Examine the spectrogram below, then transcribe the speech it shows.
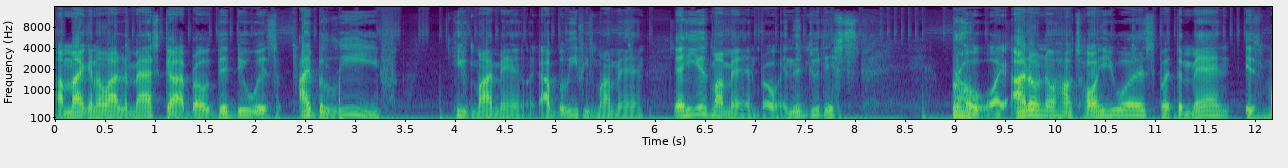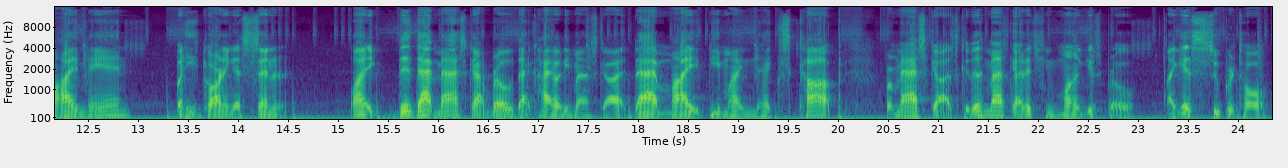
I'm not gonna lie to the mascot, bro. This dude is, I believe, he's my man. Like I believe he's my man. Yeah, he is my man, bro. And this dude is, bro. Like I don't know how tall he was, but the man is my man but he's guarding a center. Like this, that mascot, bro, that coyote mascot, that might be my next cop for mascots. Cause this mascot is humongous, bro. Like it's super tall.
